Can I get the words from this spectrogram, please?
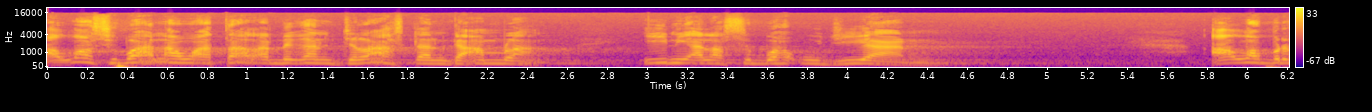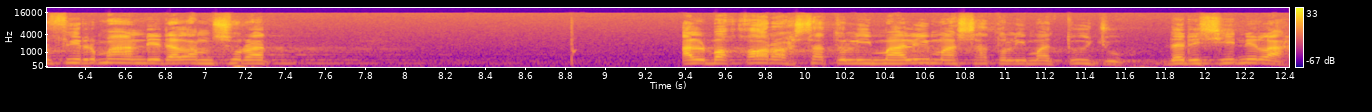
Allah Subhanahu wa taala dengan jelas dan gamblang ini adalah sebuah ujian. Allah berfirman di dalam surat Al-Baqarah 155 157. Dari sinilah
